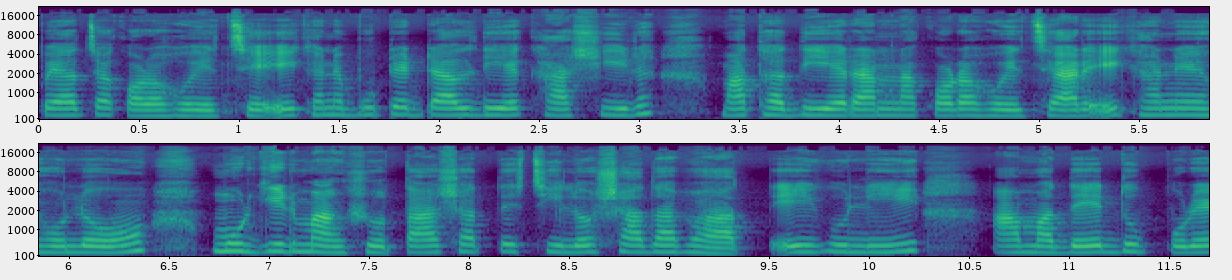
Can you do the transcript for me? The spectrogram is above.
পেঁয়াজা করা হয়েছে। এখানে বুটের ডাল দিয়ে খাসির মাথা দিয়ে রান্না করা হয়েছে। আর এখানে হলো মুরগির মাংস তার সাথে ছিল সাদা ভাত। এইগুলি আমাদের দুপুরে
